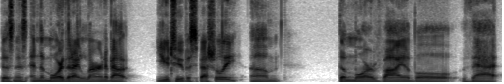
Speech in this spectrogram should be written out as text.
business. And the more that I learn about YouTube, especially, um, the more viable that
